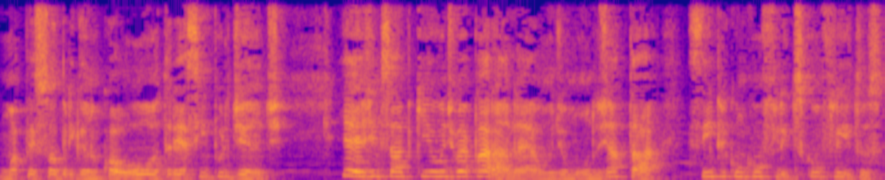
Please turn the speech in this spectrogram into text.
uma pessoa brigando com a outra e assim por diante. E aí a gente sabe que onde vai parar, né? Onde o mundo já está, sempre com conflitos, conflitos.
